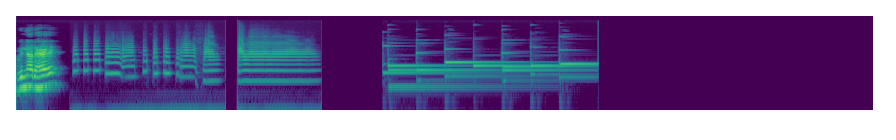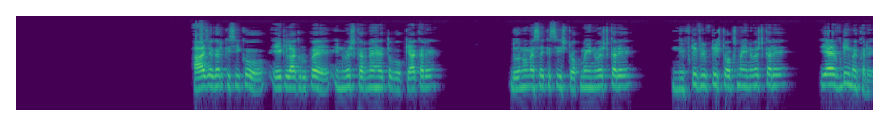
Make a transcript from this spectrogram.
विनर है आज अगर किसी को एक लाख रुपए इन्वेस्ट करने हैं तो वो क्या करे? दोनों में से किसी स्टॉक में इन्वेस्ट करे, निफ्टी फिफ्टी स्टॉक्स में इन्वेस्ट करे, या एफडी में करे?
